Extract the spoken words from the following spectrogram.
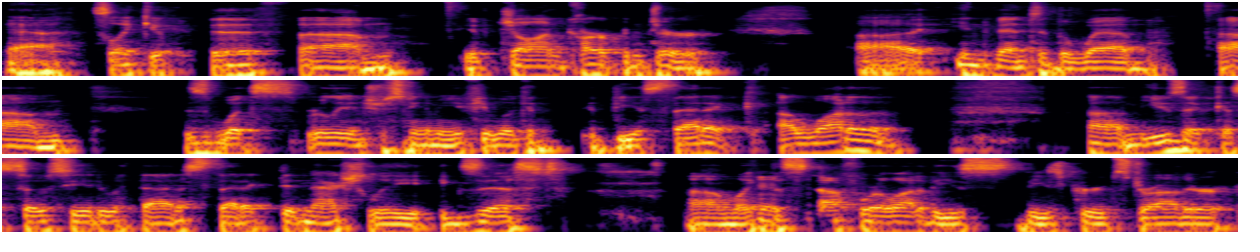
Yeah it's like if if um, if john carpenter uh, invented the web um, is what's really interesting to me. If you look at the aesthetic, a lot of the uh, music associated with that aesthetic didn't actually exist. Um, like the stuff where a lot of these these groups draw their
